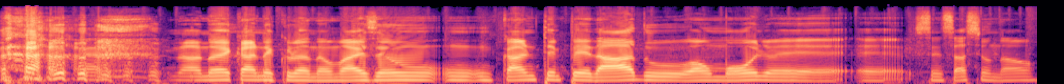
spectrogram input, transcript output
Não, não é carne crua não, mas é um, um, um carne temperado ao molho, é, é sensacional.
